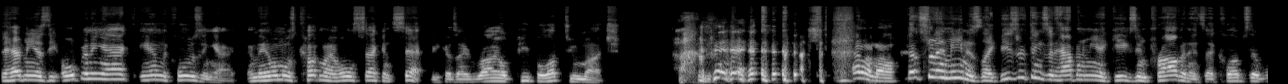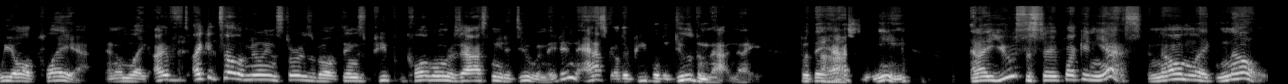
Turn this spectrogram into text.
They had me as the opening act and the closing act, and they almost cut my whole second set because I riled people up too much. I don't know. That's what I mean. Is like these are things that happen to me at gigs in Providence at clubs that we all play at, and I'm like, I've I could tell a million stories about things people club owners asked me to do, and they didn't ask other people to do them that night, but they Uh-huh. asked me, and I used to say fucking yes, and now I'm like no.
